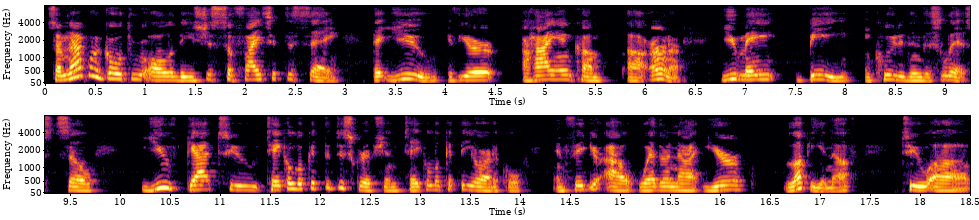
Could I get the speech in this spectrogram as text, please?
So I'm not going to go through all of these. Just suffice it to say that you, if you're a high income uh, earner, you may be included in this list. So you've got to take a look at the description, take a look at the article, and figure out whether or not you're lucky enough to uh,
